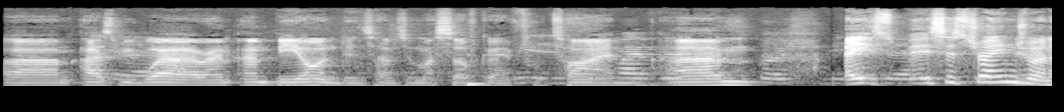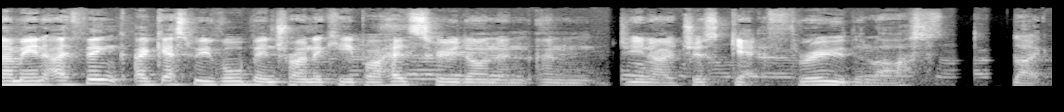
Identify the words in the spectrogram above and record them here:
um, as we were and, and beyond in terms of myself going full time. Um, it's it's a strange one. I mean, I think I guess we've all been trying to keep our heads screwed on and, and you know just get through the last like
